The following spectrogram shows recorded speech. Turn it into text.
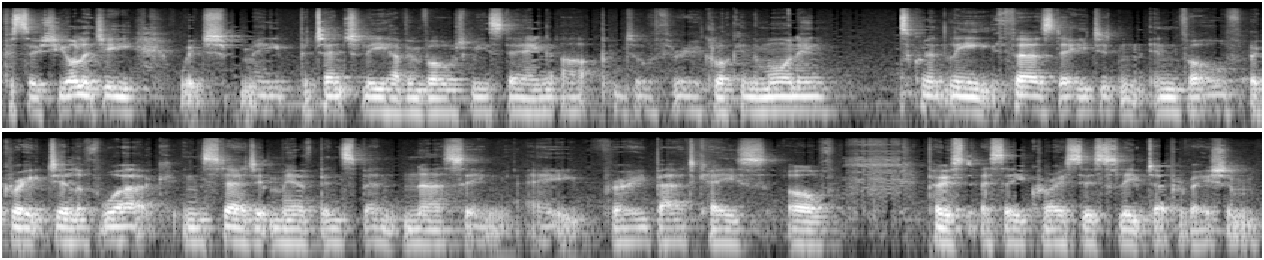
for sociology, which may potentially have involved me staying up until 3 o'clock in the morning. Consequently, Thursday didn't involve a great deal of work. Instead, it may have been spent nursing a very bad case of post-essay crisis sleep deprivation.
